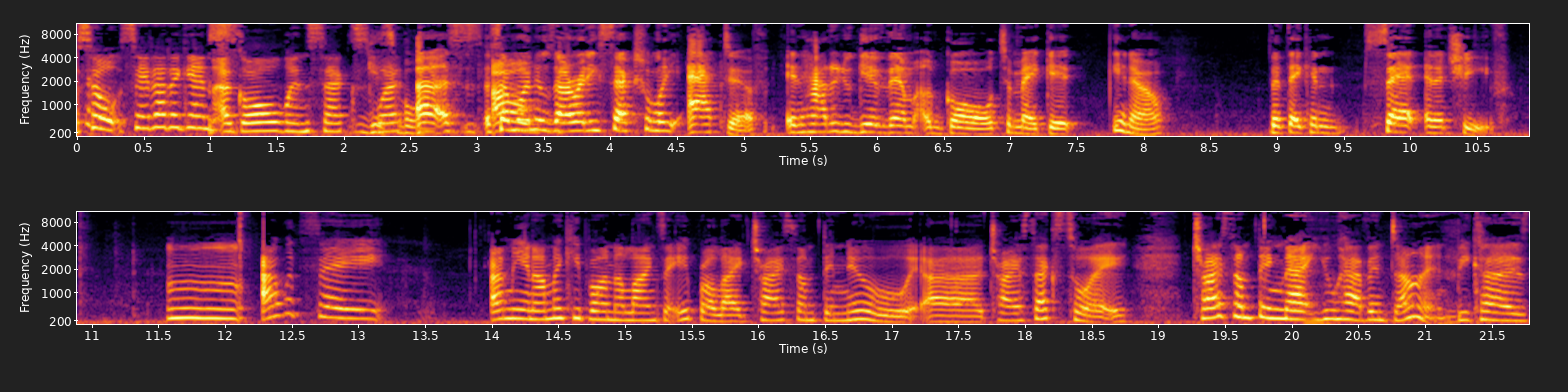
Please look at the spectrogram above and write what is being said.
So say that again. A goal when sex Gets what? bored. uh, someone Oh. who's already sexually active, and how do you give them a goal to make it, you know, that they can set and achieve? Mm, I would say. I mean, I'm gonna keep on the lines of April. Like, try something new. Uh, try a sex toy. Try something that you haven't done because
